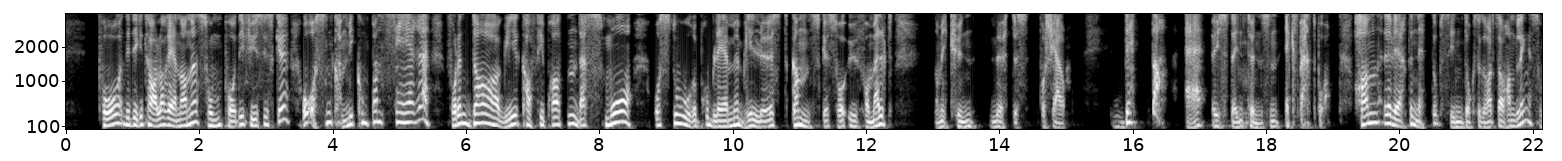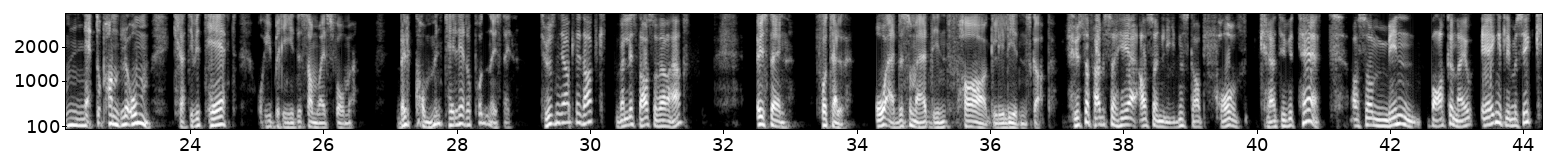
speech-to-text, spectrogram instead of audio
på de digitale arenaene som på de fysiske, og hvordan kan vi kompensere for den daglige kaffepraten der små og store problemer blir løst ganske så uformelt når vi kun møtes på skjerm? Dette er Øystein Tønnesen ekspert på. Han leverte nettopp sin doktorgradsavhandling som nettopp handler om kreativitet og hybride samarbeidsformer. Velkommen til Lederpodden, Øystein. Tusen hjertelig takk. Veldig stas å være her. Øystein, fortell. Hva er det som er din faglige lidenskap? Først og fremst så har jeg altså en lidenskap for kreativitet. Altså Min bakgrunn er jo egentlig musikk.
